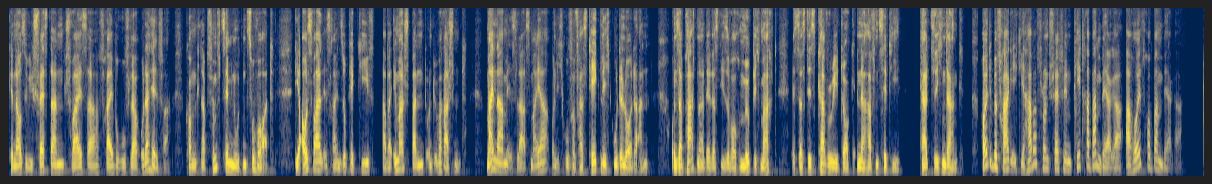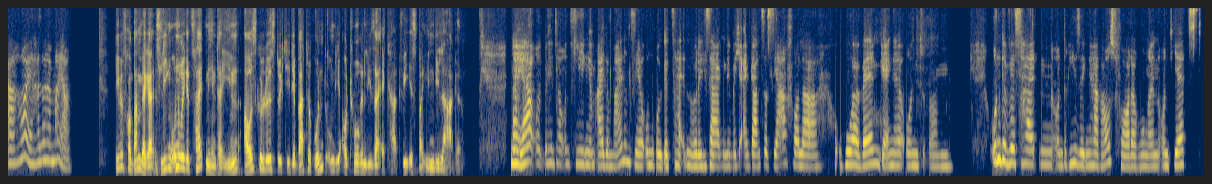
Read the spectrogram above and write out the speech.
genauso wie Schwestern, Schweißer, Freiberufler oder Helfer, kommen knapp 15 Minuten zu Wort. Die Auswahl ist rein subjektiv, aber immer spannend und überraschend. Mein Name ist Lars Meyer und ich rufe fast täglich gute Leute an. Unser Partner, der das diese Woche möglich macht, ist das Discovery Dog in der Hafen City. Herzlichen Dank. Heute befrage ich die Haberfront-Chefin Petra Bamberger. Ahoi, Frau Bamberger. Ahoi, hallo, Herr Meyer. Liebe Frau Bamberger, es liegen unruhige Zeiten hinter Ihnen, ausgelöst durch die Debatte rund um die Autorin Lisa Eckhardt. Wie ist bei Ihnen die Lage? Naja, hinter uns liegen im Allgemeinen sehr unruhige Zeiten, würde ich sagen, nämlich ein ganzes Jahr voller hoher Wellengänge und ähm, Ungewissheiten und riesigen Herausforderungen. Und jetzt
